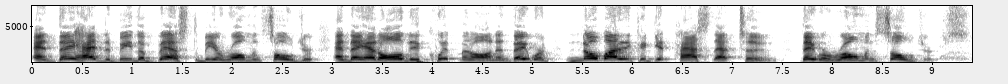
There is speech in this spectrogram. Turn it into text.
And they had to be the best to be a Roman soldier. And they had all the equipment on. And they were, nobody could get past that tomb. They were Roman soldiers,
